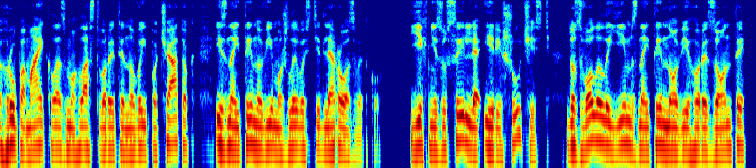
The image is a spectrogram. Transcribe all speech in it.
Група Майкла змогла створити новий початок і знайти нові можливості для розвитку. Їхні зусилля і рішучість дозволили їм знайти нові горизонти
